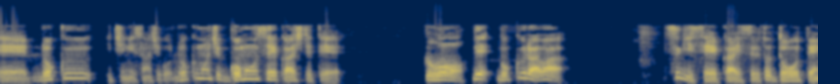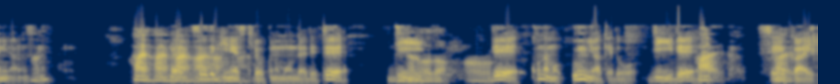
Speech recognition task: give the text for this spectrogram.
う、えー、6、1、2、3、4、5、6問中5問正解してて、で、僕らは、次正解すると同点になるんですよね。はいはいはいはい、はい。それでギネス記録の問題出て、D なるほど。うん、で、こんなもん運やけど、D で、はい。正解、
